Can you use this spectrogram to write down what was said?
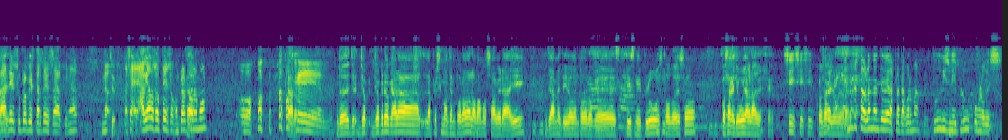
va a tener su propio Star Trek, o sea, al final, no, Sí. o sea, había dos opciones, o comprar Claro. Paramount o Claro. coger... Entonces, yo, yo, yo creo que ahora la próxima temporada la vamos a ver ahí, ya metido dentro de lo que es Disney Plus, todo eso, cosa que yo voy a agradecer. Sí, sí, sí. Cosa que yo voy a ver. Hemos estado hablando antes de las plataformas, tú Disney Plus, ¿cómo lo ves?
